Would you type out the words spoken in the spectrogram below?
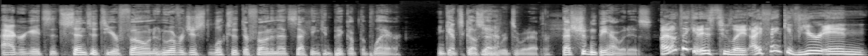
aggregates it, sends it to your phone, and whoever just looks at their phone in that second can pick up the player and gets Gus Yeah. Edwards or whatever. That shouldn't be how it is. I don't think it is too late. I think if you're in,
